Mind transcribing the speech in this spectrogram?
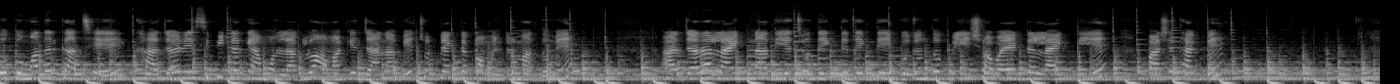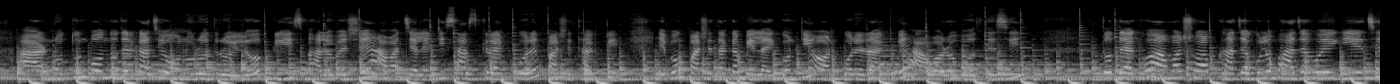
তো তোমাদের কাছে খাজার রেসিপিটা কেমন লাগল আমাকে জানাবে ছোট্ট একটা কমেন্টের মাধ্যমে। আর যারা লাইক না দিয়েছ, দেখতে দেখতে এই পর্যন্ত প্লিজ সবাই একটা লাইক দিয়ে পাশে থাকবে। আর নতুন বন্ধুদের কাছে অনুরোধ রইল প্লিজ ভালোবেসে আমার চ্যানেলটি সাবস্ক্রাইব করে পাশে থাকবে এবং পাশে থাকা বেল আইকনটি অন করে রাখবে, আবারও বলতেছি। তো দেখো, আমার সব খাজাগুলো ভাজা হয়ে গিয়েছে,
